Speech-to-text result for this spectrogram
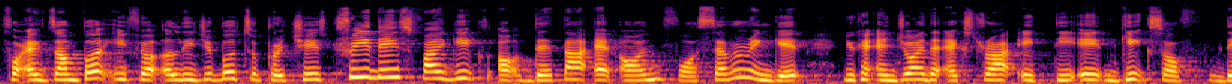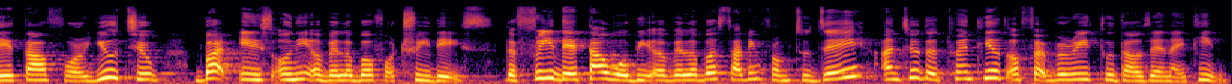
For example, if you're eligible to purchase 3 days 5 gigs of data add-on for 7 ringgit, you can enjoy the extra 88 gigs of data for YouTube, but it is only available for 3 days. The free data will be available starting from today until the 20th of February 2019.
